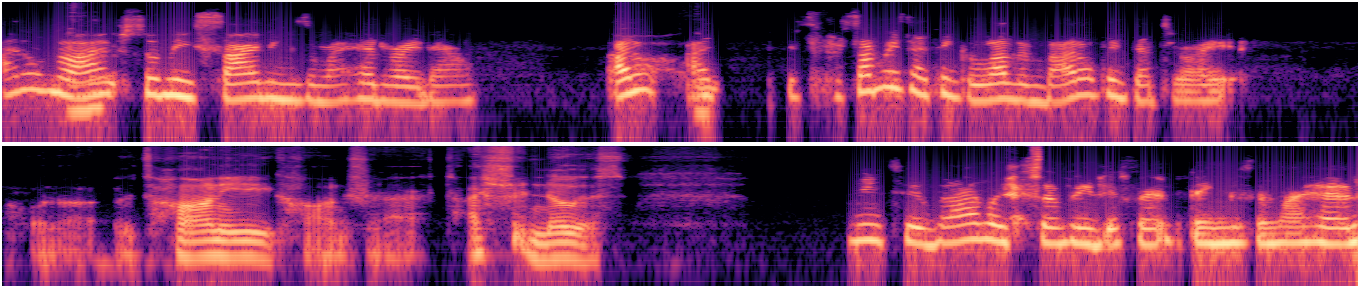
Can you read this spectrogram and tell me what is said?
I don't know. I have so many signings in my head right now. I don't. I it's for some reason I think eleven, but I don't think that's right. Hold on. Ohtani contract. I should know this. Me too, but I have like so many different things in my head.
